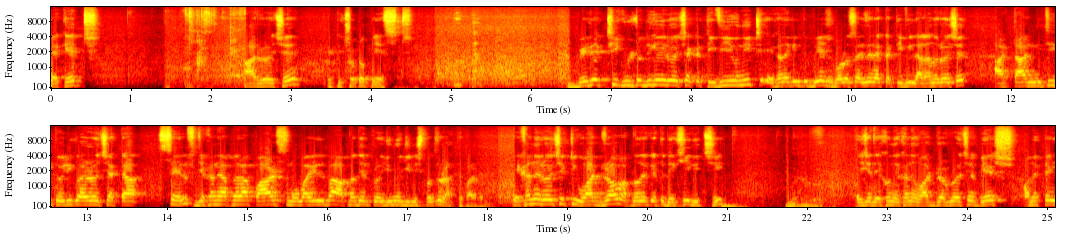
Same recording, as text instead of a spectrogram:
প্যাকেট। আর রয়েছে একটি ছোট পেস্ট। বেডের ঠিক উল্টো দিকেই রয়েছে একটা টিভি ইউনিট, এখানে কিন্তু বেশ বড় সাইজের একটা টিভি লাগানো রয়েছে। আর তার নিচেই তৈরি করা রয়েছে একটা সেলফ, যেখানে আপনারা পার্স, মোবাইল বা আপনাদের প্রয়োজনীয় জিনিসপত্র রাখতে পারবেন। এখানে রয়েছে একটি ওয়ার্ড্রব, আপনাদেরকে একটু দেখিয়ে দিচ্ছি। এই যে দেখুন, এখানে ওয়ার্ড্রপ রয়েছে, বেশ অনেকটাই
